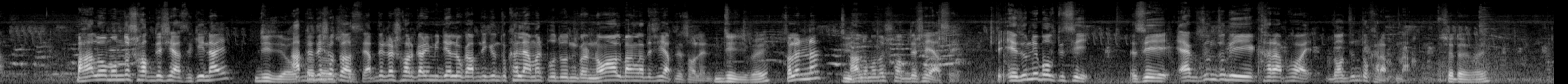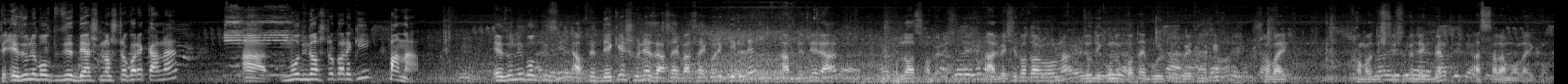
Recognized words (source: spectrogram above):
ভালো মন্দ সব দেশে আছে কি নাই? জি জি আপনার দেশেও তো আছে। আপনি একটা সরকারি মিডিয়ার লোক আপনি কিন্তু খালি আমার প্রতিবেদন করেন। নল বাংলাদেশেই আপনি চলেন। জি জি ভাই। চলেন না? ভালো মন্দ সব দেশেই আছে। তো এজন্যই বলতেছি যে একজন যদি খারাপ হয় দশজন তো খারাপ না। সেটাই ভাই। তো এই জন্য বলতেছি যে দেশ নষ্ট করে কানা আর নদী নষ্ট করে কি? পানা। এই জন্যই বলতেছি আপনি দেখে শুনে যাচাই বাছাই করে কিনলে আপনাদের আর লস হবে না। আর বেশি কথা বলব না যদি কোনো কথায় ভুলটুল হয়ে থাকে সবাই ক্ষমা দৃষ্টি চোখে দেখবেন। আসসালামু আলাইকুম।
